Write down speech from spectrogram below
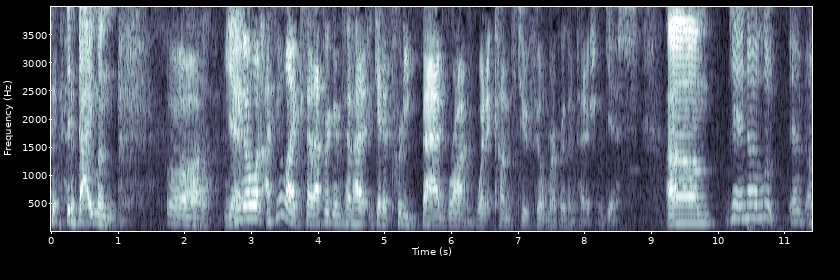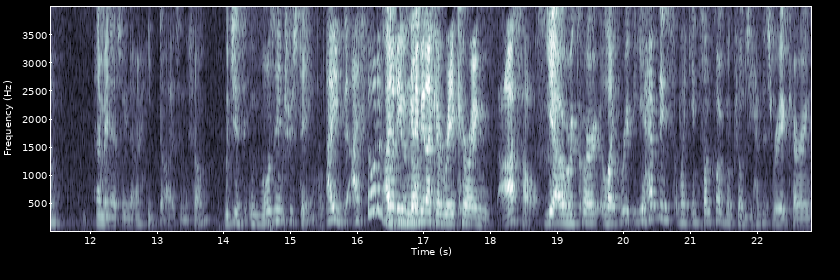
Diamond? the Diamond. Oh. Yeah. You know what? I feel like South Africans have had get a pretty bad run when it comes to film representation. Yes. Um, yeah, no, look, uh, um, I mean, as we know, he dies in the film, which is was interesting. I, I thought of I he did was going to not be like a recurring asshole. Yeah, a recur like re- you have this like in some comic book films, you have this reoccurring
